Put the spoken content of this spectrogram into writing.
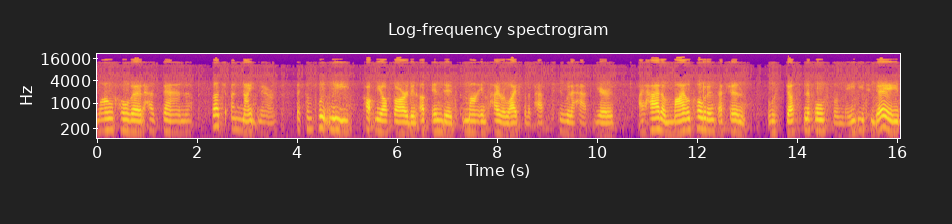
long COVID has been such a nightmare that completely caught me off guard and upended my entire life for the past two and a half years. I had a mild COVID infection with just sniffles for maybe two days,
